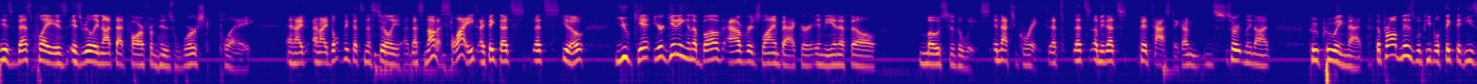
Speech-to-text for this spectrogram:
his best play is is really not that far from his worst play. And I and I don't think that's necessarily that's not a slight. I think that's that's you know you get you're getting an above average linebacker in the NFL most of the weeks, and that's great. That's that's I mean that's fantastic. I'm certainly not poo pooing that. The problem is when people think that he's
